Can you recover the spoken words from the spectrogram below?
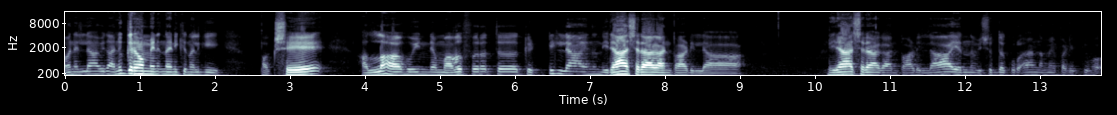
അവൻ എല്ലാവിധ അനുഗ്രഹം എനിക്ക് നൽകി. പക്ഷേ അള്ളാഹുവിന്റെ മഹഫിറത്ത് കിട്ടില്ല എന്ന് നിരാശരാകാൻ പാടില്ല. നിരാശരാകാൻ പാടില്ല എന്ന് വിശുദ്ധ ഖുർആൻ നമ്മെ പഠിക്കുമോ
